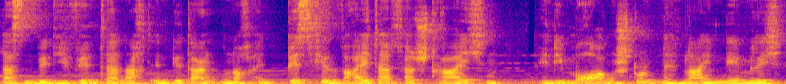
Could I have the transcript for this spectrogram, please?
Lassen wir die Winternacht in Gedanken noch ein bisschen weiter verstreichen, in die Morgenstunden hinein nämlich.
